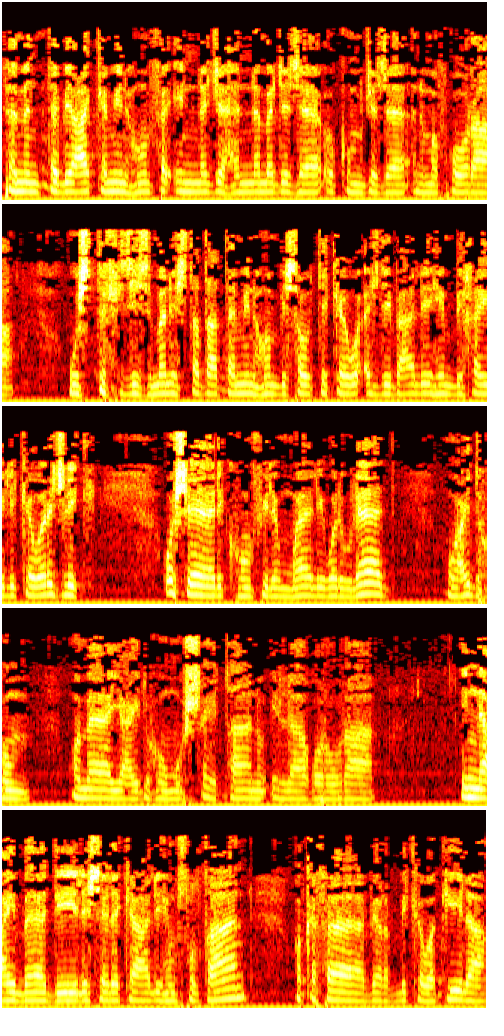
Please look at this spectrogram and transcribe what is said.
فمن تبعك منهم فإن جهنم جزاؤكم جزاء مفورا واستفزز من استطعت منهم بصوتك وأجلب عليهم بخيلك ورجلك وشاركهم في الأموال والأولاد وعدهم وما يعدهم الشيطان إلا غرورا. إن عبادي ليس لك عليهم سلطان وكفى بربك وكيلا.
